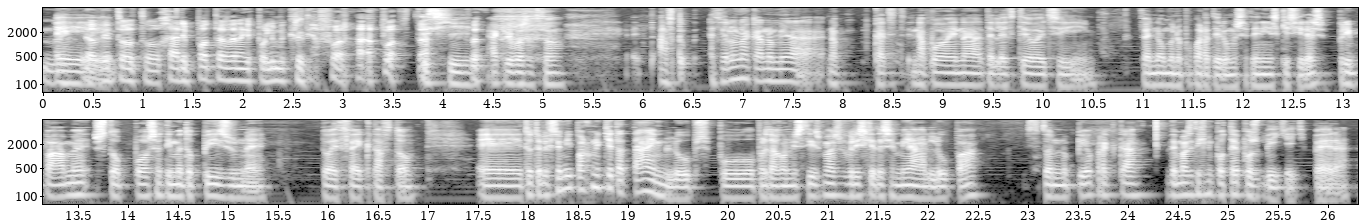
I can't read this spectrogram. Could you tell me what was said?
ναι. Ε, δηλαδή το, το Harry Potter δεν έχει πολύ μικρή διαφορά από αυτά. Ισχύει ακριβώς αυτό. Ε, αυτό. Θέλω να κάνω μια... Να κάτι, να πω ένα τελευταίο έτσι φαινόμενο που παρατηρούμε σε ταινίες και σειρές πριν πάμε στο πώς αντιμετωπίζουν το effect αυτό. Ε, το τελευταίο είναι υπάρχουν και τα time loops που ο πρωταγωνιστής μας βρίσκεται σε μια λούπα στον οποίο πρακτικά δεν μας δείχνει ποτέ πώς μπήκε εκεί πέρα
